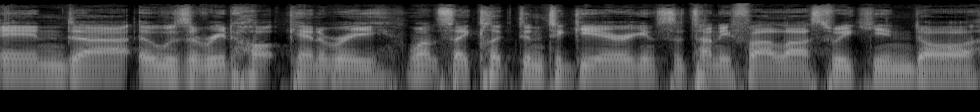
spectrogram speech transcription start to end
and uh, it was a red hot Canterbury. Once they clicked into gear against the Taniwha last weekend, oh,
